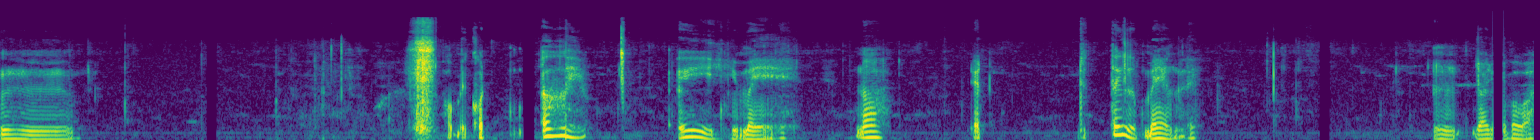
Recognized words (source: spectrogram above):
อืมผมไปกด เอ้ย เอ้ยแม่เนาะเดี๋ยวเดี๋ยวตืบแม่งเลย อืมย่ออยู่ปะวะ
